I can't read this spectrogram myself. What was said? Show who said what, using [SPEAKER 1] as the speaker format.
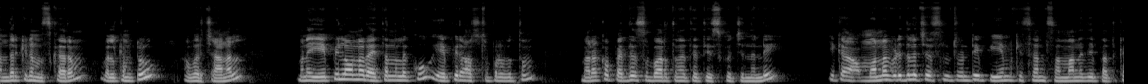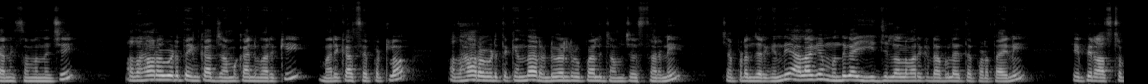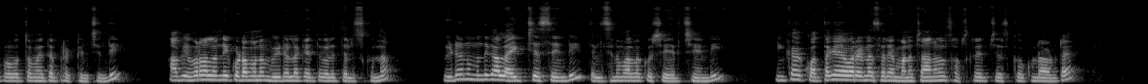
[SPEAKER 1] అందరికీ నమస్కారం. Welcome to our channel. మన ఏపీలో ఉన్న రైతన్నలకు ఏపీ రాష్ట్ర ప్రభుత్వం మరొక పెద్ద శుభార్తను అయితే తీసుకొచ్చిందండి. ఇక మొన్న విడుదల చేసినటువంటి పీఎం కిసాన్ సమ్మాన్ నిధి పథకానికి సంబంధించి పదహారో విడత ఇంకా జమ కాని వారికి మరి కాసేపట్లో పదహారో విడత కింద రెండు వేల రూపాయలు జమ చేస్తారని చెప్పడం జరిగింది. అలాగే ముందుగా ఈ జిల్లాల వారికి డబ్బులు అయితే పడతాయని ఏపీ రాష్ట్ర ప్రభుత్వం అయితే ప్రకటించింది. ఆ వివరాలన్నీ కూడా మనం వీడియోలోకి అయితే వెళ్ళి తెలుసుకుందాం. వీడియోను ముందుగా లైక్ చేసేయండి. తెలిసిన వాళ్ళకు షేర్ చేయండి. ఇంకా కొత్తగా ఎవరైనా సరే మన ఛానల్ సబ్స్క్రైబ్ చేసుకోకుండా ఉంటే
